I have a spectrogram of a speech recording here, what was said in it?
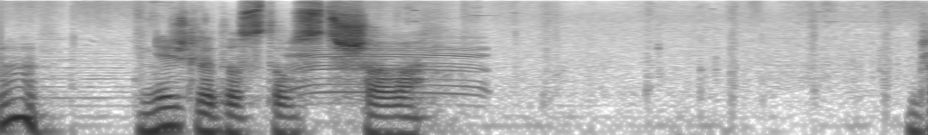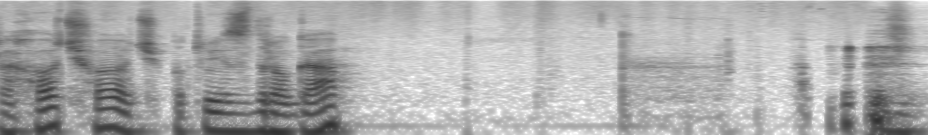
Mm, nieźle dostał strzała. Dobra, chodź, chodź, bo tu jest droga.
